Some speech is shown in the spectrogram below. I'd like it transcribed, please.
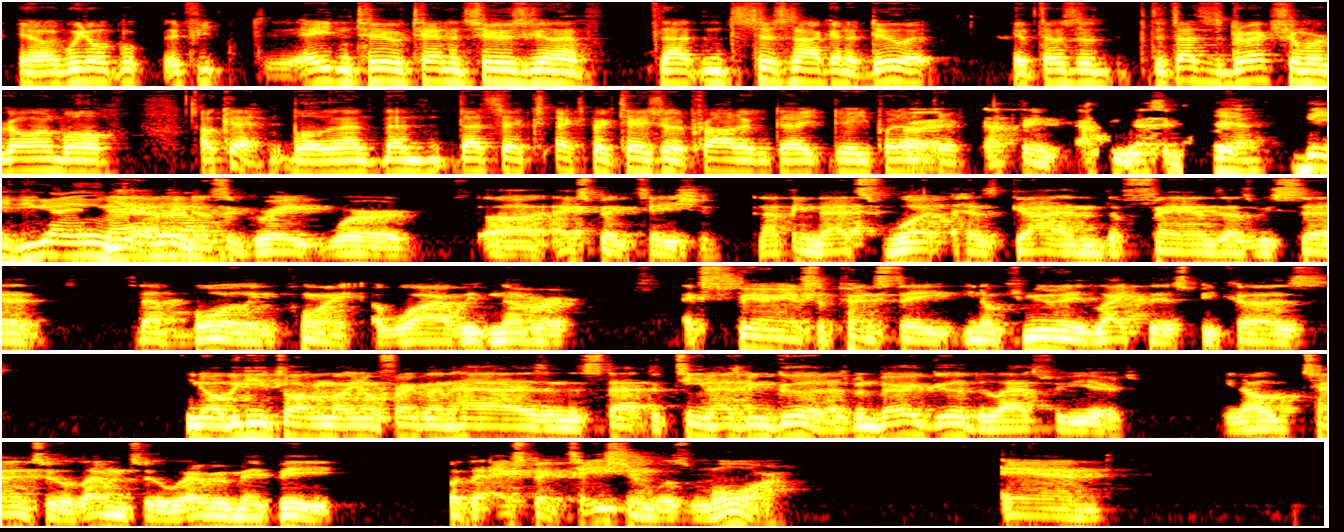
you know we don't if you eight and two ten and two is gonna not it's just not gonna do it. If those are if that's the direction we're going well okay. Well then, then that's the ex- expectation of the product that, that you put right. out there. I think I think that's a great, yeah. Dave, you got anything yeah I think that's a great word uh, expectation. And I think that's what has gotten the fans as we said that boiling point of why we've never experienced a Penn State, you know, community like this because, you know, we keep talking about, you know, Franklin has and the stat, the team has been good, has been very good the last few years, you know, 10 and 2, 11 and 2, whatever it may be. But the expectation was more. And,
